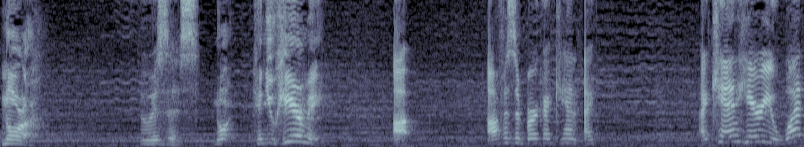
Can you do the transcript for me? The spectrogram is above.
Nora! Who is this? Nora, can you hear me? Uh, Officer Burke, I can't. I. I can't hear you. What?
